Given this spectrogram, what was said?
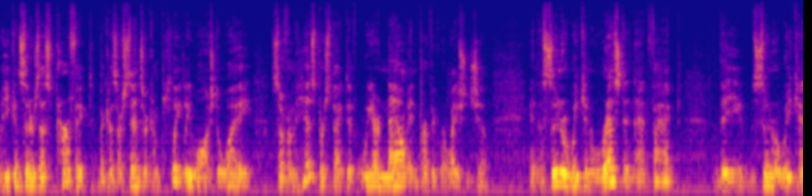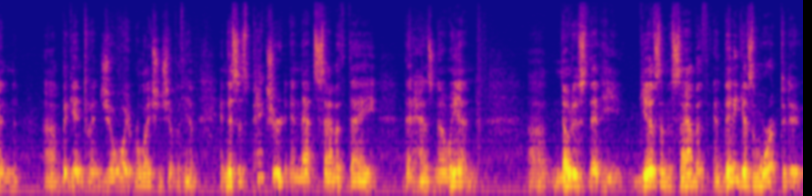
he considers us perfect because our sins are completely washed away. So, from his perspective, we are now in perfect relationship. And the sooner we can rest in that fact, the sooner we can uh, begin to enjoy relationship with him. And this is pictured in that Sabbath day that has no end. Uh, notice that he gives them the Sabbath and then he gives them work to do.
